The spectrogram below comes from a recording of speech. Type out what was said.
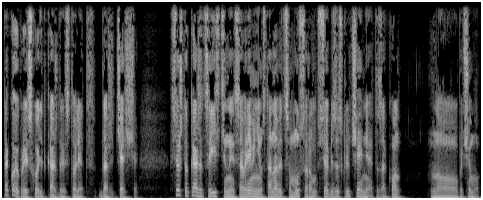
Такое происходит каждые сто лет, даже чаще. Все, что кажется истиной, со временем становится мусором, все без исключения, это закон». «Но почему?»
